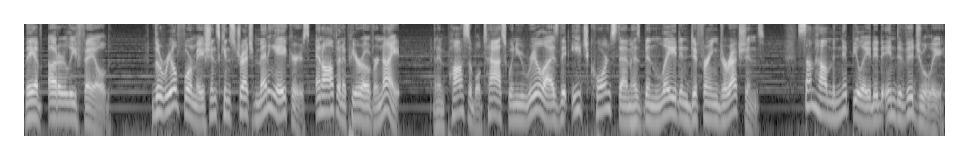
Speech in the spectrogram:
they have utterly failed. The real formations can stretch many acres and often appear overnight, an impossible task when you realize that each corn stem has been laid in differing directions, somehow manipulated individually.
